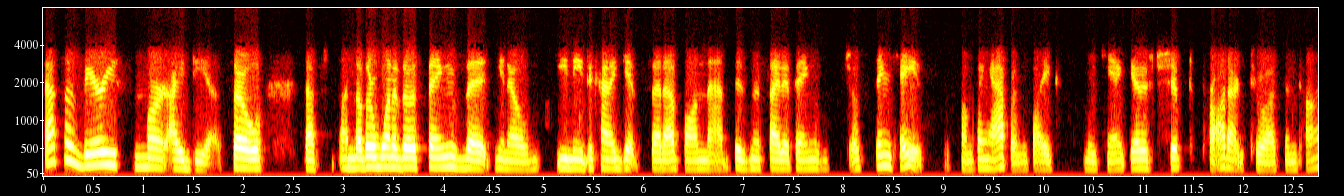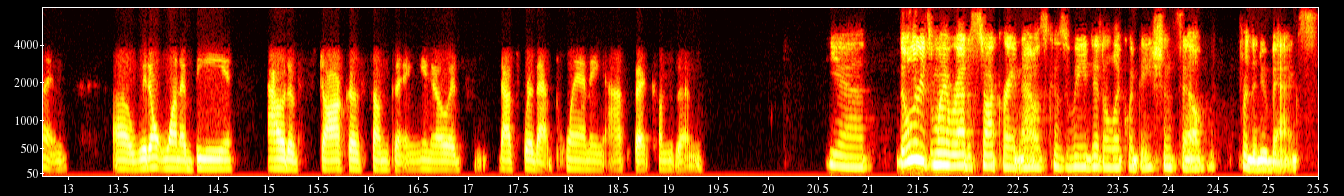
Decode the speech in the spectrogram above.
that's a very smart idea. So that's another one of those things that, you know, you need to kind of get set up on that business side of things just in case something happens. Like we can't get a shipped product to us in time. Uh, we don't want to be out of stock of something you know it's that's where that planning aspect comes in. Yeah. The only reason why we're out of stock right now is because we did a liquidation sale for the new bags.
